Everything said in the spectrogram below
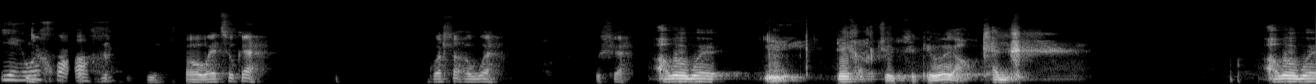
ye wachwa ach. oh, it's okay. Gwalla awa. Gwsha. Awa we. Dech ach chwyd sy'n tewa iaw. Ten. Awa we.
